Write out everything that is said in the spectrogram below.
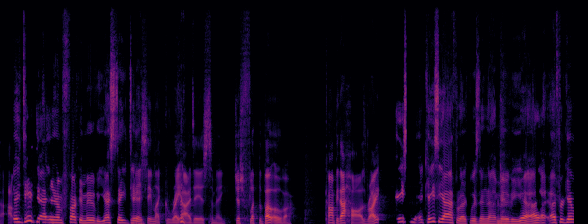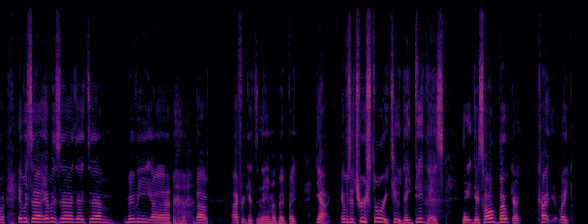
Uh, They did that in a fucking movie. Yes, they These did. seem like great ideas to me. Just flip the boat over. Can't be that hard, right? Casey, Casey Affleck was in that movie. Yeah, I, I, I forget what it was. Uh, it was uh, the, the movie uh, about I forget the name of it, but yeah, it was a true story too. They did this. They this whole boat got cut like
